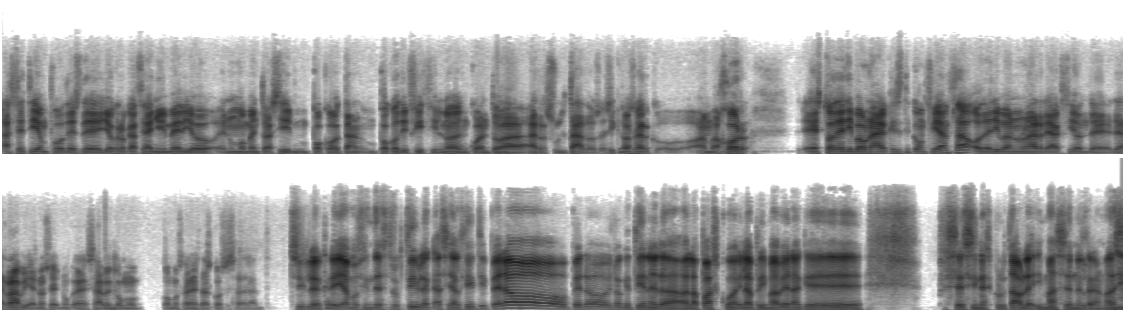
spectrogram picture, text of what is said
hace tiempo, desde yo creo que hace año y medio, en un momento así un poco, tan, un poco difícil, ¿no? En cuanto a, resultados. Así que vamos a ver, a lo mejor esto deriva una crisis de confianza o deriva en una reacción de, rabia. No sé, nunca se sabe cómo, cómo salen estas cosas adelante. Sí, le creíamos indestructible casi al City, pero, pero es lo que tiene la, la Pascua y la primavera que pues es inescrutable, y más en el Real Madrid.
